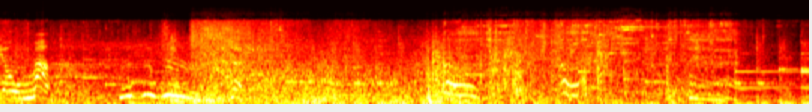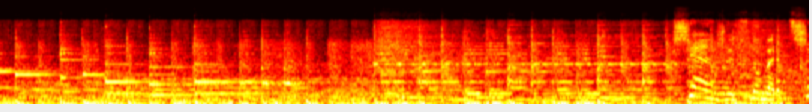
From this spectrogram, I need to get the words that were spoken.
Ją mam! Księżyc numer trzy!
